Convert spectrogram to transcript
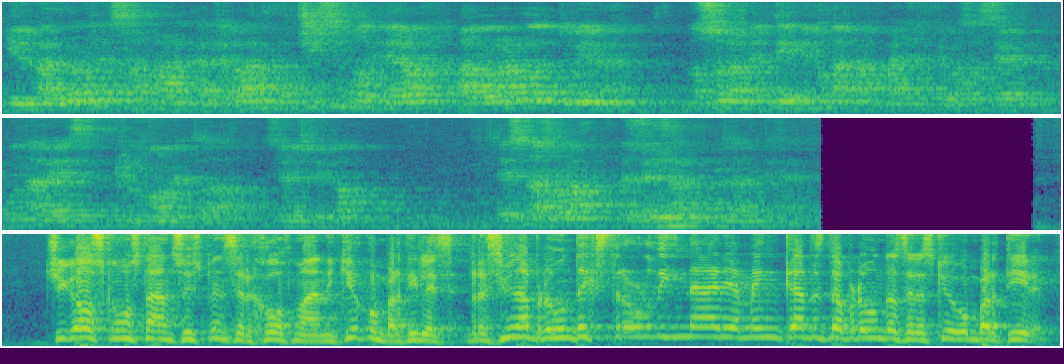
y el valor de esa marca te va a dar muchísimo dinero a lo largo de tu vida, no solamente en una campaña que vas a hacer una vez en un momento dado. ¿Se me explicó? Es una forma de pensar completamente diferente. Chicos, ¿cómo están? Soy Spencer Hoffman y quiero compartirles. Recibí una pregunta extraordinaria, me encanta esta pregunta, se las quiero compartir.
